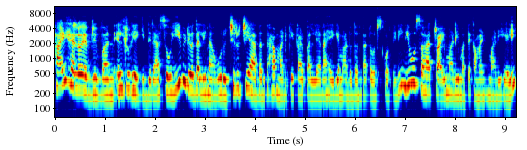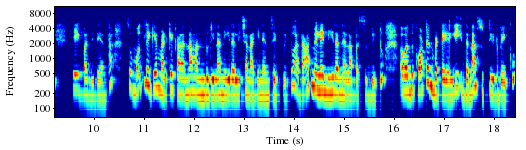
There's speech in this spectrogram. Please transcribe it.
ಹಾಯ್ ಹೆಲೋ ಎವ್ರಿ ಒನ್ ಎಲ್ಲರೂ ಹೇಗಿದ್ದೀರಾ? ಸೊ ಈ ವಿಡಿಯೋದಲ್ಲಿ ನಾವು ರುಚಿ ರುಚಿಯಾದಂತಹ ಮಡಿಕೆ ಕಾಳು ಪಲ್ಯನ ಹೇಗೆ ಮಾಡೋದು ಅಂತ ತೋರಿಸ್ಕೊಡ್ತೀನಿ. ನೀವು ಸಹ ಟ್ರೈ ಮಾಡಿ ಮತ್ತು ಕಮೆಂಟ್ ಮಾಡಿ ಹೇಳಿ ಹೇಗೆ ಬಂದಿದೆ ಅಂತ. ಸೊ ಮೊದಲಿಗೆ ಮಡಿಕೆ ಕಾಳನ್ನು ಒಂದು ದಿನ ನೀರಲ್ಲಿ ಚೆನ್ನಾಗಿ ನೆನೆಸಿಟ್ಬಿಟ್ಟು, ಅದಾದಮೇಲೆ ನೀರನ್ನೆಲ್ಲ ಬಸಿದ್ಬಿಟ್ಟು ಒಂದು ಕಾಟನ್ ಬಟ್ಟೆಯಲ್ಲಿ ಇದನ್ನು ಸುತ್ತಿಡಬೇಕು.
